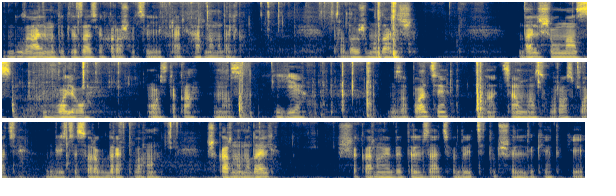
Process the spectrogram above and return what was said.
Ну, загальна деталізація хороша цієї Ferrari. Гарна моделька. Продовжимо далі. Далі у нас Volvo. Ось така у нас є в запаці, а ця у нас в розпаці. 240 Drift вагон. Шикарна модель. Шикарна деталізація. Дивіться, тут шильдики такий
